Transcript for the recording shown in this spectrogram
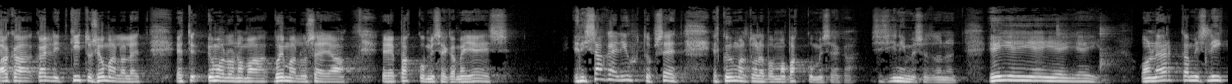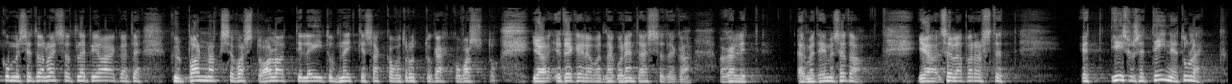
aga kallid, kiitus Jumalale, et, et Jumal on oma võimaluse ja e, pakkumisega meie ees. Ja nii sageli juhtub see, et, et kui Jumal tuleb oma pakkumisega, siis inimesed on, et ei, ei, ei, ei, ei on ärkamisliikumised, on asjad läbi aegade, küll pannakse vastu, alati leidub neid, kes hakkavad ruttu kähku vastu ja, ja tegelevad nagu nende asjadega. aga kallid, ärme teeme seda ja sellepärast, et, et Jeesuse teine tulek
